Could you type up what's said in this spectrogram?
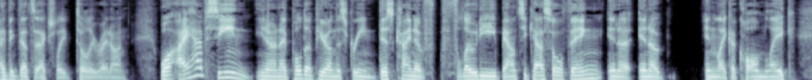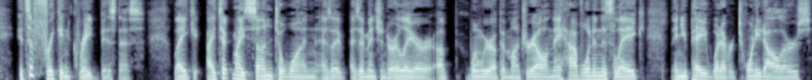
I think that's actually totally right on. Well, I have seen, you know, and I pulled up here on the screen this kind of floaty bouncy castle thing in a in a in like a calm lake, it's a freaking great business. Like I took my son to one as I as I mentioned earlier up when we were up in Montreal and they have one in this lake and you pay whatever $20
